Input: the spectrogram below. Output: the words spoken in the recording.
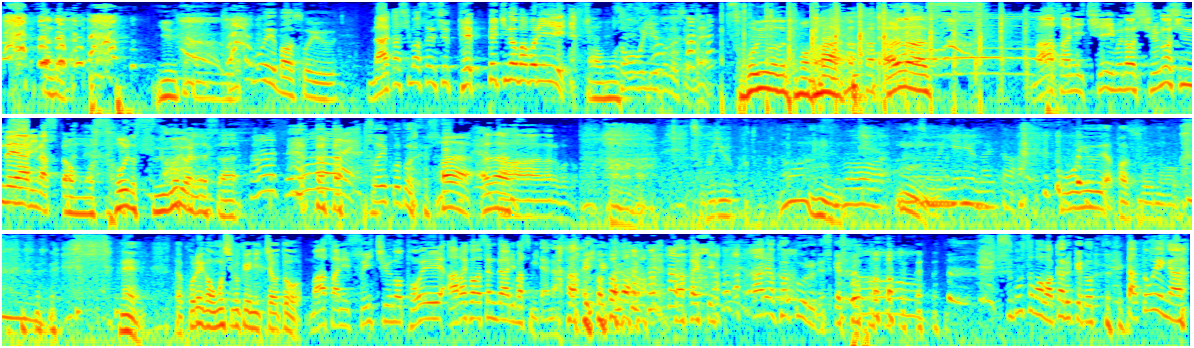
言うと、例えばそういう、中島選手、鉄壁の守りあもうそういうことですよね。そういうことです、もう、はい。ありがとうございます。まさにチームの守護神であります。あ、もうそういうのすごい言われたです。はい。あー、すごい。そういうことです。はい、ありがとうございます。ああ、なるほど。はあ、そういうことかな。うんすごい。うん私も言えるようになりたい。こういう、やっぱその、ねこれが面白くに言っちゃうと、まさに水中の都営荒川線でありますみたいな、あれはクールですけど、凄さはわかるけど、例えが、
